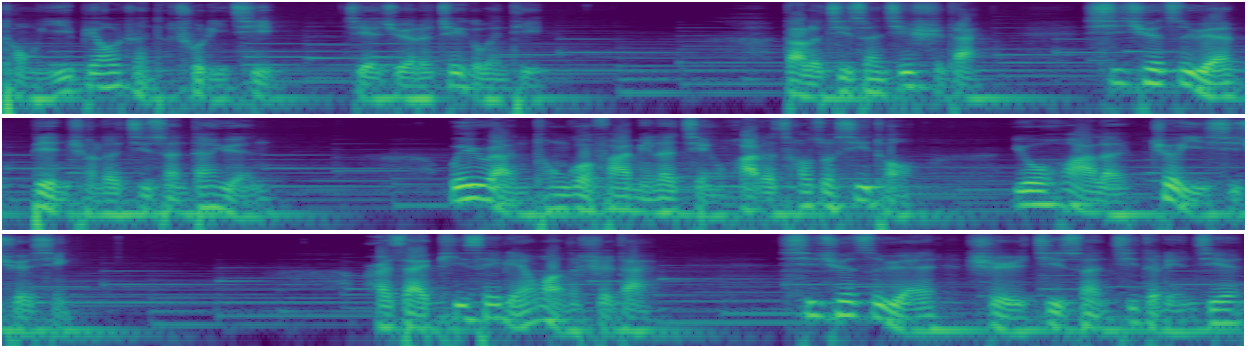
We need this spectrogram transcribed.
统一标准的处理器，解决了这个问题。到了计算机时代，稀缺资源变成了计算单元，微软通过发明了简化的操作系统，优化了这一稀缺性。而在 PC 联网的时代，稀缺资源是计算机的连接，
